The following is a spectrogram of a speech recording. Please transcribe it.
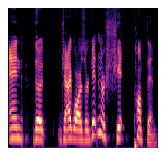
and the Jaguars are getting their shit pumped in.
